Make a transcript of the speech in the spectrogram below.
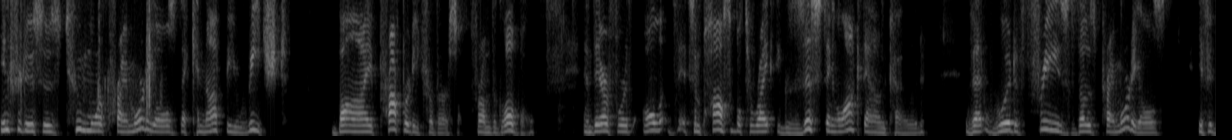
introduces two more primordials that cannot be reached by property traversal from the global. And therefore, all it's impossible to write existing lockdown code that would freeze those primordials if it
